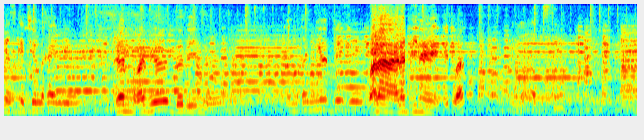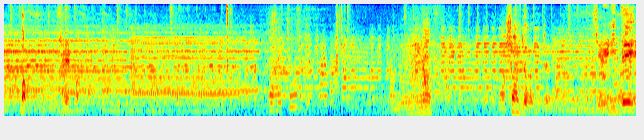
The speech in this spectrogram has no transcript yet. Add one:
Qu'est-ce que tu aimerais mieux? J'aimerais mieux deviner. J'aimerais mieux baiser. Voilà, elle a deviné. Et toi? Moi aussi. Bon, je vais pas. On retourne Non. On change de route. J'ai une idée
